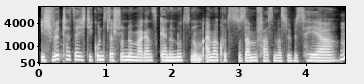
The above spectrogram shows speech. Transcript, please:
Ich würde tatsächlich die Gunst der Stunde mal ganz gerne nutzen, um einmal kurz zusammenfassen, was wir bisher Mhm.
